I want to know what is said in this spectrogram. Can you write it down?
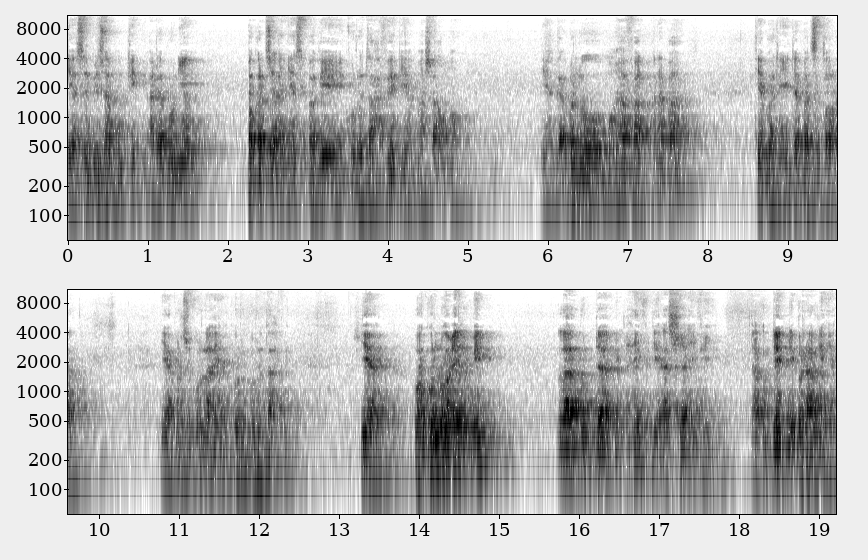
ya sebisa mungkin. Adapun yang pekerjaannya sebagai guru tahfidz ya masya Allah. Ya nggak perlu menghafal. Kenapa? Tiap hari dapat setoran. Ya bersyukurlah ya guru-guru tahfidz. Ya wa kullu ilmin la budda min hifdi asya'i fi. Nah kemudian ini beralih ya.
